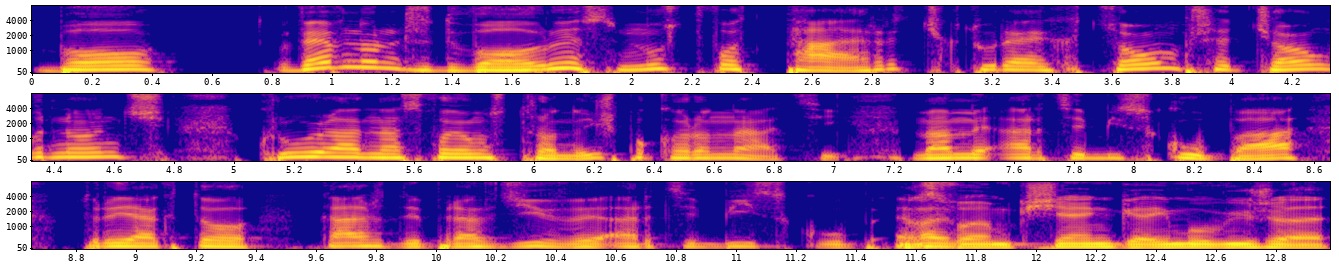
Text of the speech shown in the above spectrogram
bo Wewnątrz dworu jest mnóstwo tarć, które chcą przeciągnąć króla na swoją stronę już po koronacji. Mamy arcybiskupa, który jak to każdy prawdziwy arcybiskup, ewa- swoją księgę i mówi, że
